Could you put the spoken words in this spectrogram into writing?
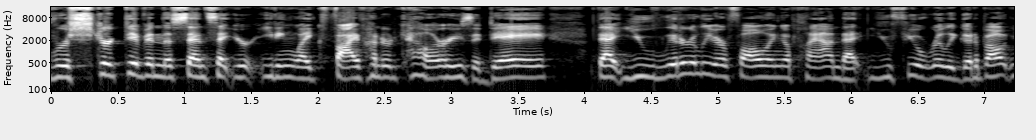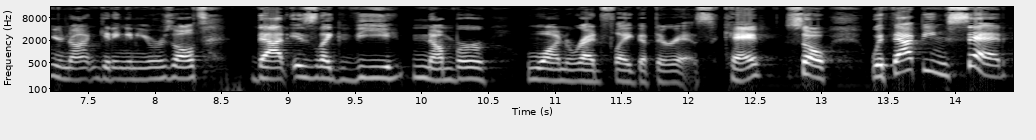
restrictive in the sense that you're eating like 500 calories a day, that you literally are following a plan that you feel really good about and you're not getting any results. That is like the number one red flag that there is. Okay. So with that being said,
